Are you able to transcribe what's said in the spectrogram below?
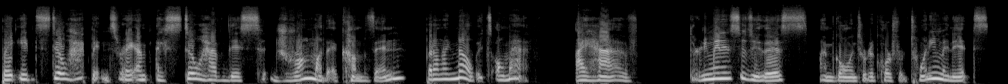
But it still happens, right? I'm, I still have this drama that comes in, but I'm like, no, it's all math. I have 30 minutes to do this. I'm going to record for 20 minutes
